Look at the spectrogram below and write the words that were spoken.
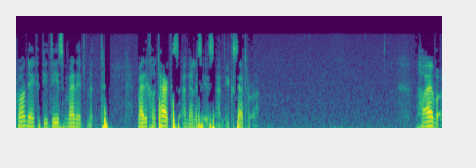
chronic disease management, medical text analysis, and etc. However,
